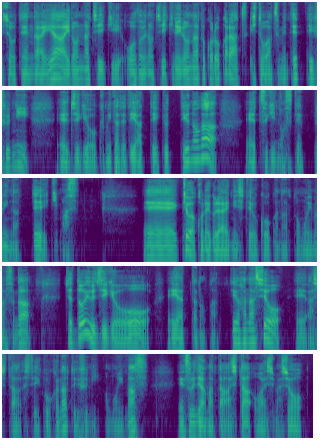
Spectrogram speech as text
商店街やいろんな地域、大曽根の地域のいろんなところから人を集めてっていうふうに、えー、事業を組み立ててやっていくっていうのが、えー、次のステップになっていきます。えー、今日はこれぐらいにしておこうかなと思いますが、じゃあどういう事業をやったのかっていう話を明日していこうかなというふうに思います。それではまた明日お会いしましょう。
